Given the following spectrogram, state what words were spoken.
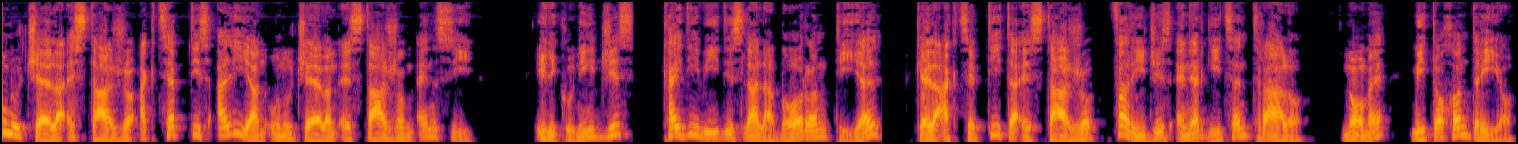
unucela estajo acceptis alian unucelan estajon en si. Ili cunigis, cae dividis la laboron tiel, che la acceptita estajo farigis energi centralo, nome mitochondrio.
